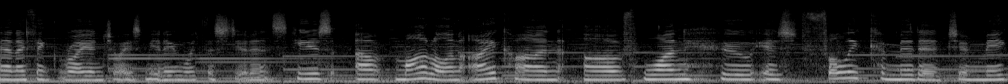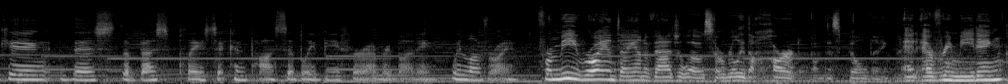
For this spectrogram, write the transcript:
and I think Roy enjoys meeting with the students. He's a model, an icon of one who is fully committed to making this the best place it can possibly be for everybody. We love Roy. For me, Roy and Diana Vagelos are really the heart of this building. At every meeting,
